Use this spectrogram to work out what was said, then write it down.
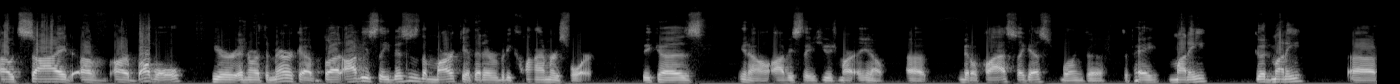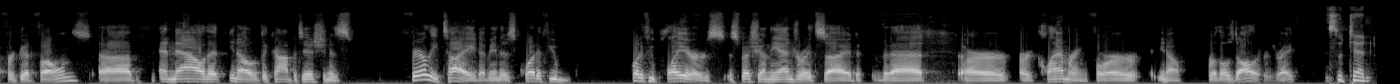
outside of our bubble here in North America. But obviously, this is the market that everybody clamors for because, you know, obviously a huge you know, uh, middle class, I guess, willing to, to pay money, good money uh, for good phones. Uh, and now that, you know, the competition is fairly tight. I mean, there's quite a few quite a few players, especially on the Android side, that are are clamoring for you know for those dollars, right? So Ted,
